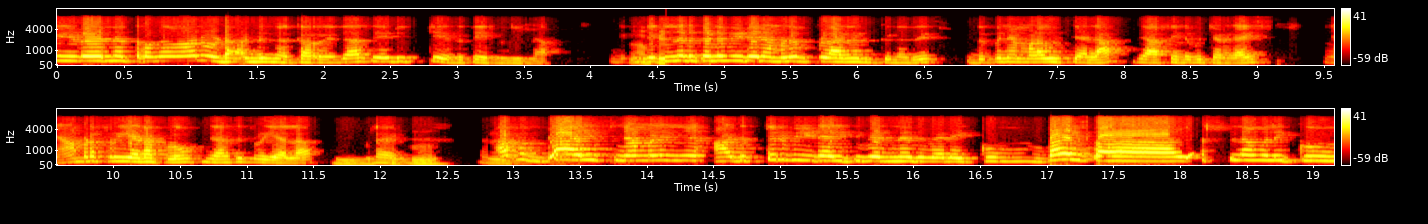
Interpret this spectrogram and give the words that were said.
വീഡിയോ തന്നെ എത്രങ്ങാനും ഇടാണ്ട് നിങ്ങൾക്ക് അറിയാം ജാസ് എഡിറ്റ് ചെയ്ത് തരുന്നില്ല. എടുക്കേണ്ട വീഡിയോ നമ്മൾ പ്ലാൻ എടുക്കുന്നത്. ഇതിപ്പോ നമ്മളെ കുറ്റല്ല ജാസിന്റെ കുറ്റാണ് ഗൈസ് ഞാൻ ഇവിടെ ഫ്രീ ആണ് എപ്പോഴും ജാസി ഫ്രീ അല്ല. അപ്പൊ ഗൈസ് നമ്മൾ ഇനി അടുത്തൊരു വീഡിയോ ആയിട്ട് വരുന്നത് വരേക്കും. ബൈ ബൈ അസ്സലാമലൈക്കും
